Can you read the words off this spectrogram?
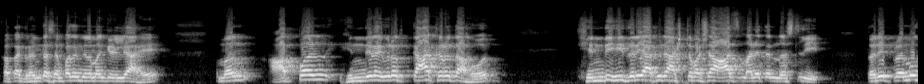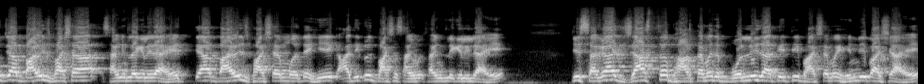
स्वतः ग्रंथ संपादन निर्माण केलेले आहे. मग आपण हिंदीला विरोध का करत आहोत? हिंदी ही जरी आपली राष्ट्रभाषा आज मान्यता नसली तरी प्रमुख ज्या बावीस भाषा सांगितल्या गेलेल्या आहेत त्या बावीस भाषांमध्ये ही एक अधिकृत भाषा सांग- सांगितली गेलेली आहे जी सगळ्यात जास्त भारतामध्ये बोलली जाते. ती भाषा म्हणजे हिंदी भाषा आहे.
